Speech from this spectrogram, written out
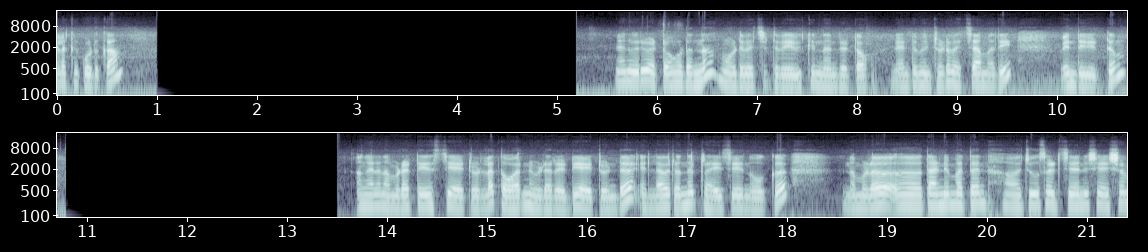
ഇളക്കി കൊടുക്കാം. ഞാൻ ഒരു വട്ടവും കൂടെ ഒന്ന് മൂടി വെച്ചിട്ട് വേവിക്കുന്നുണ്ട് കേട്ടോ രണ്ട് മിനിറ്റ് കൂടെ വെച്ചാൽ മതി. വെന്ത് കിട്ടും. അങ്ങനെ നമ്മുടെ ടേസ്റ്റി ആയിട്ടുള്ള തോരൻ ഇവിടെ റെഡി ആയിട്ടുണ്ട്. എല്ലാവരും ഒന്ന് ട്രൈ ചെയ്ത് നോക്ക്. നമ്മൾ തണ്ണിമത്തൻ ജ്യൂസ് അടിച്ചതിന് ശേഷം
